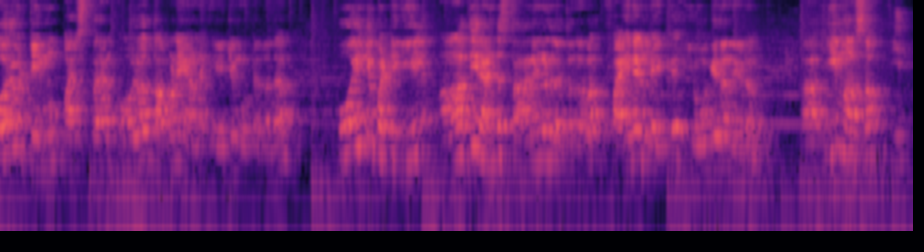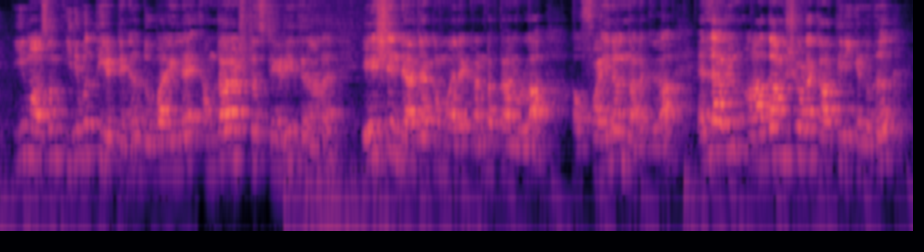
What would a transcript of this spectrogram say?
ഓരോ ടീമും പരസ്പരം ഓരോ തവണയാണ് ഏറ്റുമുട്ടുന്നത്. പോയിന്റ് പട്ടികയിൽ ആദ്യ രണ്ട് സ്ഥാനങ്ങളിൽ എത്തുന്നവർ ഫൈനലിലേക്ക് യോഗ്യത നേടും. ഈ മാസം ഈ- മാസം ഇരുപത്തിയെട്ടിന് ദുബായിലെ അന്താരാഷ്ട്ര സ്റ്റേഡിയത്തിലാണ് ഏഷ്യൻ രാജാക്കന്മാരെ കണ്ടെത്താനുള്ള ഫൈനൽ നടക്കുക. എല്ലാവരും ആകാംക്ഷയോടെ കാത്തിരിക്കുന്നത്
